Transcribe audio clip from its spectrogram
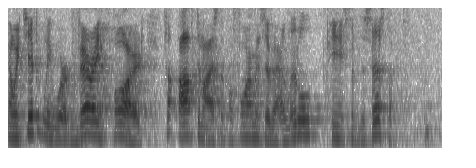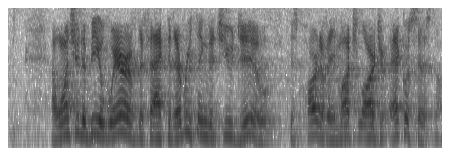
and we typically work very hard to optimize the performance of our little piece of the system. I want you to be aware of the fact that everything that you do is part of a much larger ecosystem.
